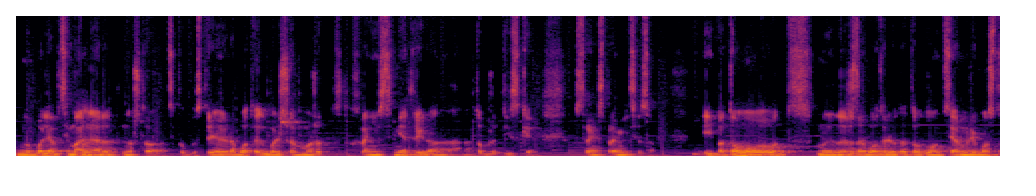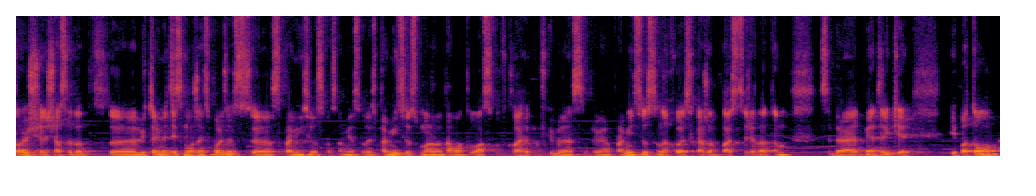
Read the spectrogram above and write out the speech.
ну, более оптимально, ну что, типа, быстрее работает, больше может хранить метрик да, на, на том же диске по сравнению с Prometheus. И потом вот мы разработали вот этот long-term remote storage, сейчас этот э, Victor Metrics можно использовать с, с Prometheus совместно. То есть Prometheus можно там вот у вас в, в Kubernetes, например, Prometheus находится в каждом кластере, да, там собирают метрики, и потом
